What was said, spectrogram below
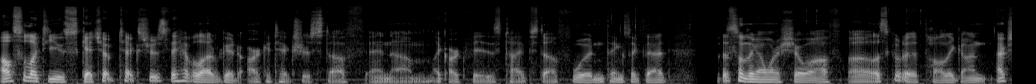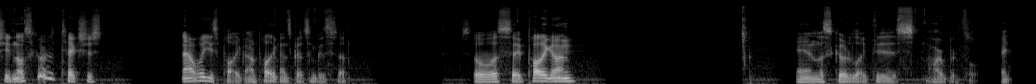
I also like to use SketchUp textures. They have a lot of good architecture stuff and um, like ArchViz type stuff, wood and things like that. That's something I want to show off. Uh, let's go to Poliigon. Actually, no, let's go to textures. Now we'll use Poliigon. Poliigon's got some good stuff. So let's say Poliigon. And let's go to like this hardwood floor, right?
